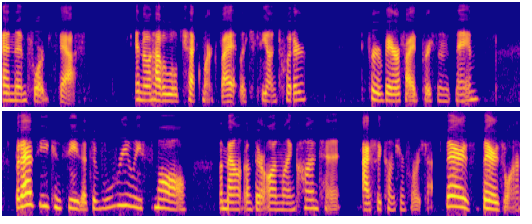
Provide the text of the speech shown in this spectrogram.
and then Forbes staff. And it'll have a little check mark by it like you see on Twitter for a verified person's name. But as you can see, that's a really small amount of their online content actually comes from Forbes staff. There's, there's one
